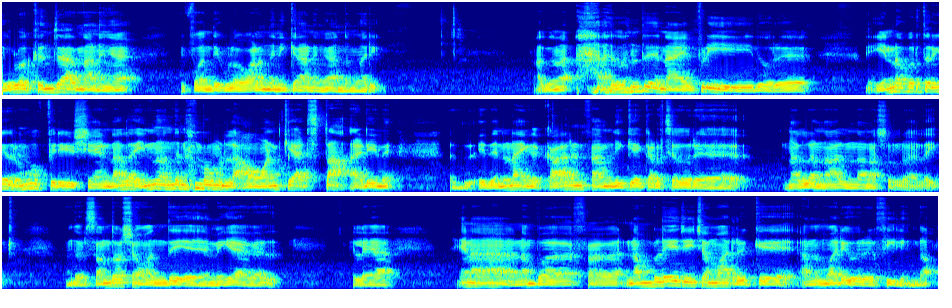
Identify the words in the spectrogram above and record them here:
இவ்வளோ கிரிஞ்சாக இருந்தானுங்க. இப்போ வந்து இவ்வளோ வளர்ந்து நிற்கிறானுங்க அந்த மாதிரி. அதுதான் அது வந்து நான் எப்படி இது ஒரு என்னை பொறுத்த வரைக்கும் ரொம்ப பெரிய விஷயம். என்னால் இன்னும் வந்து நம்ப முடியல. அவன் ஒன் கே அடிச்சிட்டான் அப்படின்னு. அது- இது என்னன்னா எங்கள் காரன் ஃபேமிலிக்கே கிடச்ச ஒரு நல்ல நாள்னு தான் நான் சொல்லுவேன். லைக் அந்த ஒரு சந்தோஷம் வந்து மிக ஆகாது இல்லையா? ஏன்னா நம்ம ஃப- நம்மளே ஜெயிச்ச மாதிரி இருக்குது அந்த மாதிரி ஒரு ஃபீலிங் தான்.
